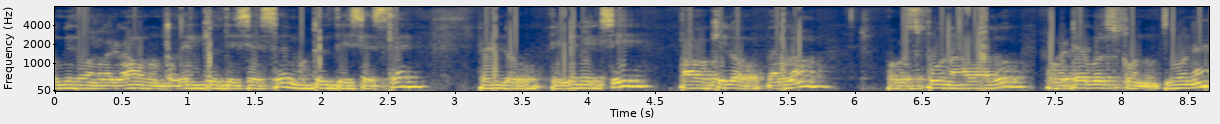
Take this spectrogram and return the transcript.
తొమ్మిది వందల గ్రాములు ఉంటుంది. ఎంకిలు తీసేస్తే ముట్టలు తీసేస్తే రెండు ఎండుమిర్చి పావు కిలో బెల్లం ఒక స్పూన్ ఆవాలు ఒక టేబుల్ స్పూన్ నూనె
